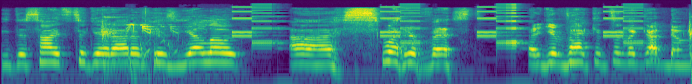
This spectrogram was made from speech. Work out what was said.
He decides to get out of his yellow uh, sweater vest and get back into the Gundam.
